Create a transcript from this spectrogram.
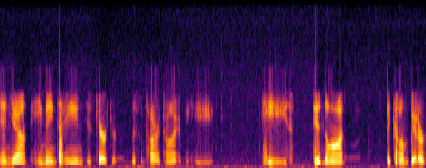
and yet he maintained his character this entire time. He he did not become bitter.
